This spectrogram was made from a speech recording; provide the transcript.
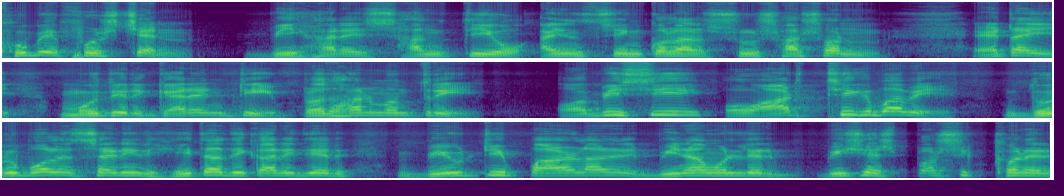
খুবই ফুসছেন। বিহারে শান্তি ও আইন শৃঙ্খলার সুশাসন, এটাই মোদির গ্যারেন্টি প্রধানমন্ত্রী। অবিসি ও আর্থিকভাবে দুর্বল শ্রেণির হিতাধিকারীদের বিউটি পার্লারের বিনামূল্যের বিশেষ প্রশিক্ষণের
